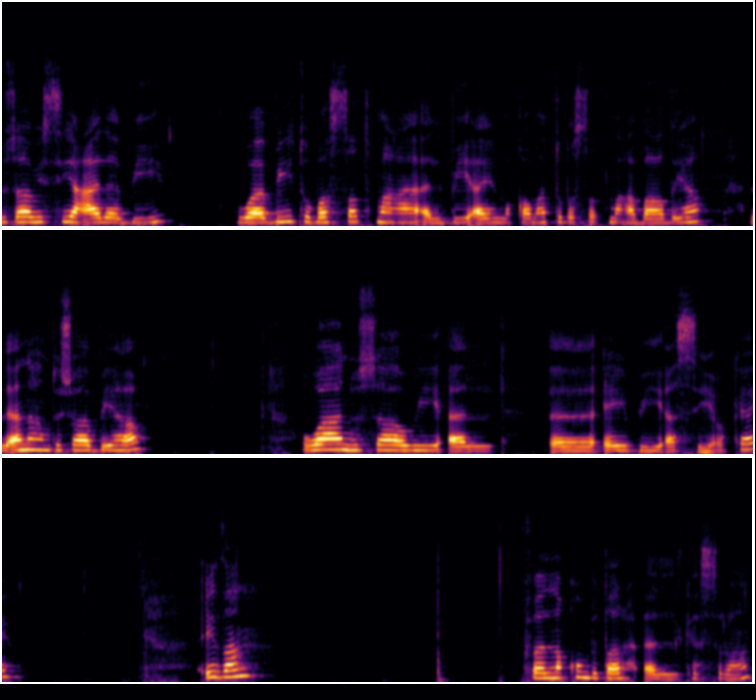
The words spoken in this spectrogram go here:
تساوي C على B و B تبسط مع ال B أي المقامات تبسط مع بعضها لأنها متشابهة. ونساوي ال A B C أوكي إذا فلنقوم بطرح الكسران.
